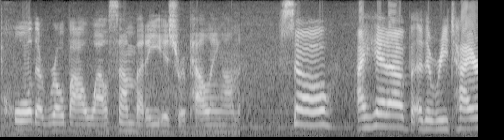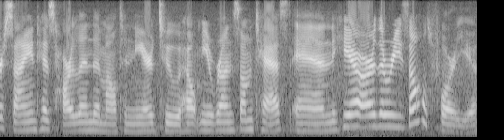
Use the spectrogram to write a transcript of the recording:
pull the rope out while somebody is rappelling on it. So I hit up the retired scientist Harlan the Mountaineer to help me run some tests and here are the results for you.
